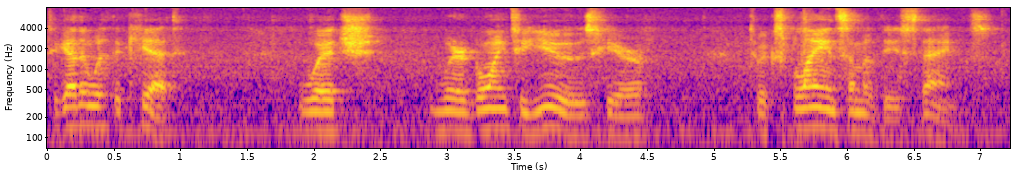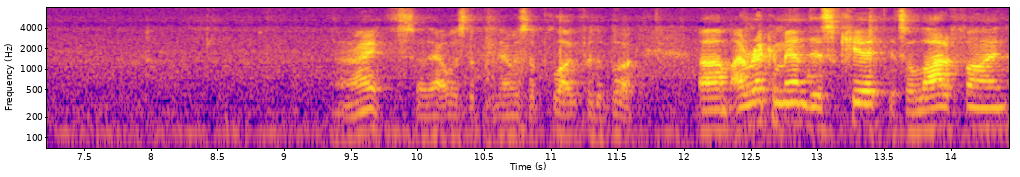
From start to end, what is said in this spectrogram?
together with the kit, which we're going to use here to explain some of these things. All right, so that was the that was the plug for the book. Um, I recommend this kit. It's a lot of fun,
